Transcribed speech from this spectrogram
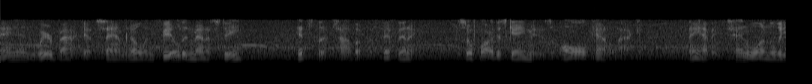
And we're back at Sam Nolan Field in Manistee. It's the top of the fifth inning. So far, this game is all Cadillac, and they have a 10 1 lead.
